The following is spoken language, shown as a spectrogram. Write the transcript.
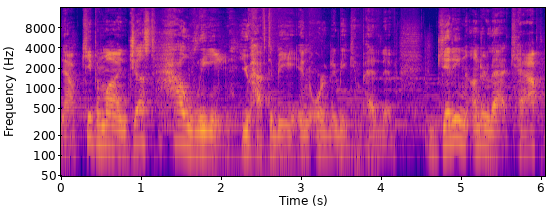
Now, keep in mind just how lean you have to be in order to be competitive. Getting under that cap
